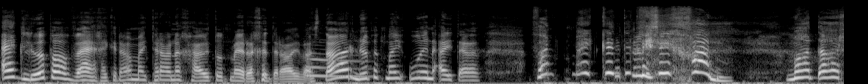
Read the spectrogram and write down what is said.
ek loop al weg. Ek het nou my trane gehou tot my rug gedraai was. Daar loop ek my oë uit hou, want my kind het gesê gaan. Maar daar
